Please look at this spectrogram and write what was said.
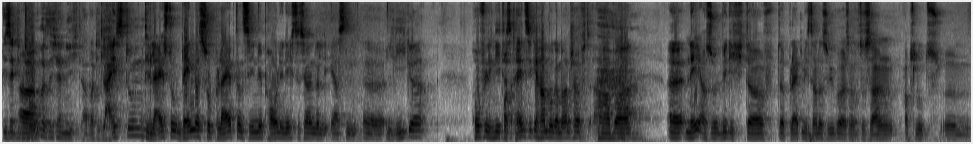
Ist ja die Tore ähm, sicher nicht, aber die Leistung. Die Leistung, wenn das so bleibt, dann sehen wir Pauli nächstes Jahr in der ersten äh, Liga. Hoffentlich nicht das einzige Hamburger Mannschaft, aber Äh, nee, also wirklich, da, da bleibt nichts anderes über, als einfach zu sagen, absolut ähm,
